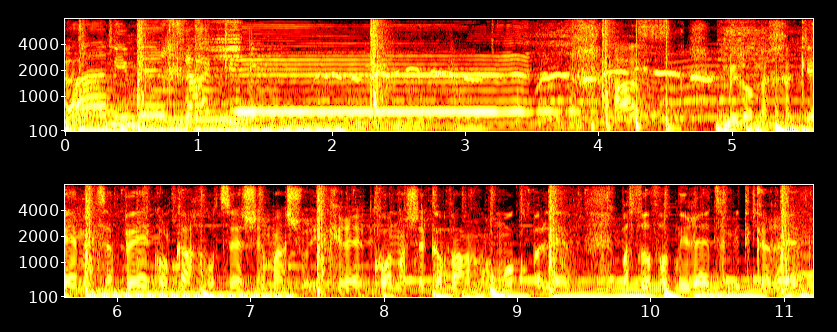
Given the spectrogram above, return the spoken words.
אני מחכה. אז מי לא מחכה, מצפה, כל כך רוצה שמשהו יקרה. כל מה שקברנו עמוק בלב, בסוף עוד נראה את זה מתקרב.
